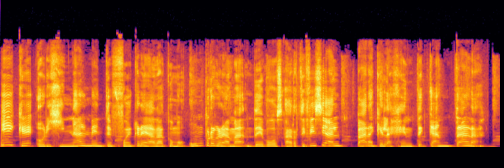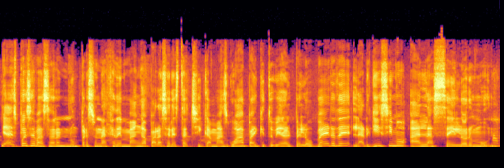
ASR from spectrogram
y que originalmente fue creada como un programa de voz artificial para que la gente cantara. Ya después se basaron en un personaje de manga para hacer esta chica más guapa y que tuviera el pelo verde, larguísimo, a la Sailor Moon.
